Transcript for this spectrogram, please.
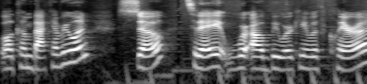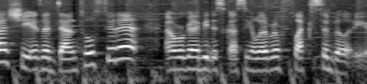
Welcome back everyone. So today I'll be working with Clara. She is a dental student and we're gonna be discussing a little bit of flexibility,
